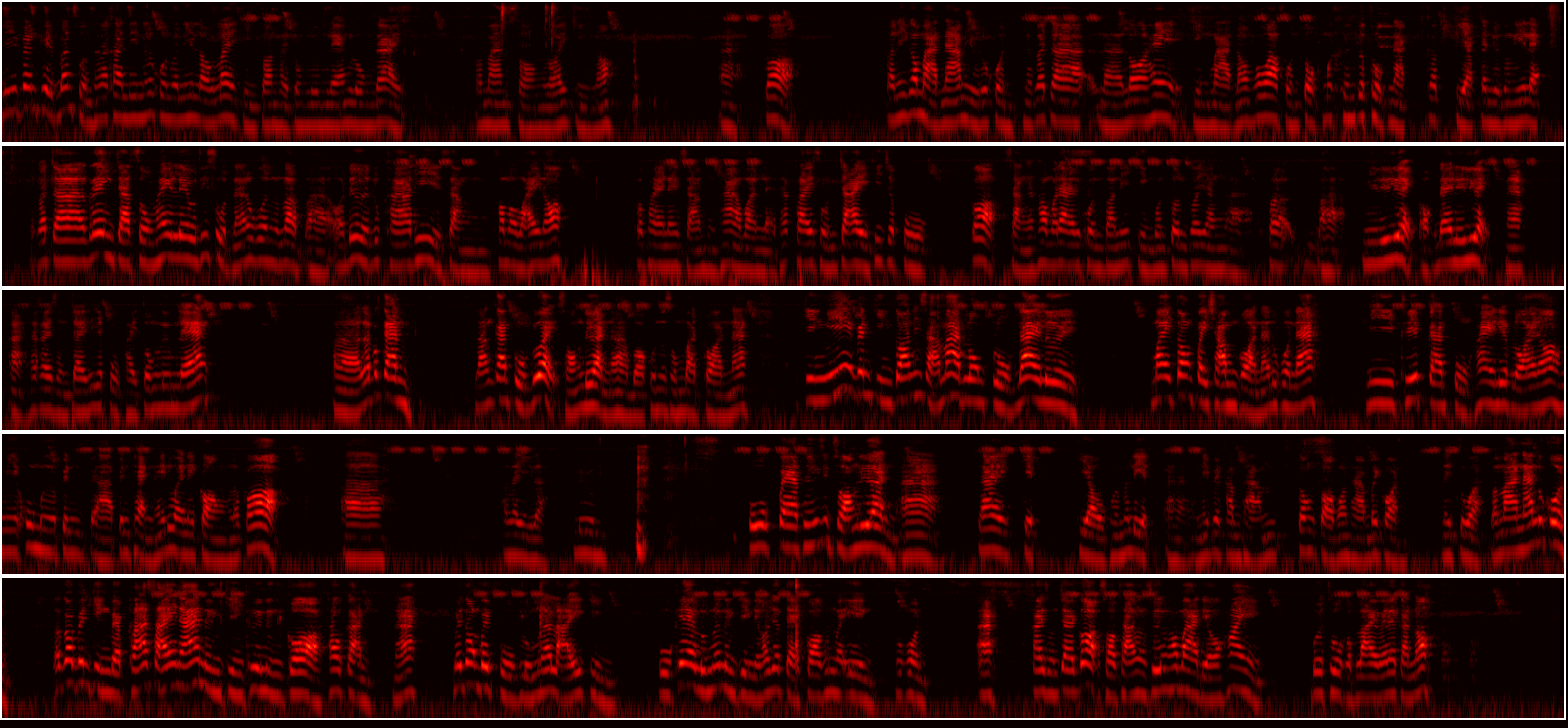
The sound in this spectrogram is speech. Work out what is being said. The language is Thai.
วัสดีแฟนเพจบ้านสวนธนาคารดินนะทุกคนวันนี้เราไล่กิ่งตอนไผ่ตรงลืมแรงลงได้ ประมาณ 200 กิ่งเนาะอะก็ ตอนนี้ก็หมาดน้ำอยู่ทุกคนแล้วก็จะรอให้กิ่งหมาดเนาะเพราะว่าฝนตกเมื่อคืนก็ตกหนักก็เปียกกันอยู่ตรงนี้แหละแล้วก็จะเร่งจัดส่งให้เร็วที่สุดนะทุกคนสำหรับอ่าออเดอร์ลูกค้าที่สั่งเข้ามาไว้เนาะก็ภายใน 3-5 วันแหละ ถ้าใครสนใจที่จะปลูกก็สั่งกันเข้ามาได้ทุกคนตอนนี้กิ่งบนต้นก็ยังอ่าก็อ่า เรื่อยๆ ออกได้เรื่อยๆ นะอ่าถ้าใครสนใจที่จะปลูกไผ่ตรงลืมแล้งอ่ารับประกันหลังการปลูกด้วย 2 เดือนอ่าบอกคุณสมบัติก่อนนะ กิ่งนี้เป็นกิ่งตอนที่สามารถลงปลูกได้เลย ไม่ต้องไปชำก่อนนะทุกคนนะ มีคลิปการปลูกให้เรียบร้อยเนาะ มีคู่มือเป็นอ่าเป็นแผ่นให้ด้วยในกล่อง แล้วก็อ่าอะไรอีกล่ะ ลืม ปลูก8ถึง12 เดือน อ่า ได้เก็บ เกี่ยวผลผลิต อ่าอันนี่เป็นคำถามต้องตอบคำถามไปก่อนในตัวประมาณนั้นทุกคน แล้วก็เป็นกิ่งแบบคลาสไซส์นะหนึ่งกิ่งคือหนึ่งกอเท่ากันนะ ไม่ต้องไปปลูกหลุมละหลายกิ่ง ปลูกแค่หลุมละหนึ่งกิ่งเดี๋ยวเขาจะแตกกอขึ้นมาเอง ทุกคน อะ ใครสนใจก็สอบถามสั่งซื้อเข้ามาเดี๋ยวให้เบอร์โทรกับไลน์ไว้แล้วกันเนาะ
